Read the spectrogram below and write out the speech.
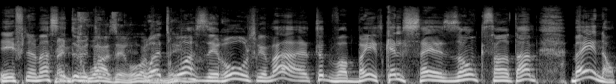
Et finalement, c'est Même 2 3 à 0, à Ouais, un moment 3 à 0. Je suis vraiment, tout va bien. Quelle saison qui s'entame. Ben non.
